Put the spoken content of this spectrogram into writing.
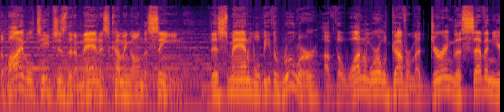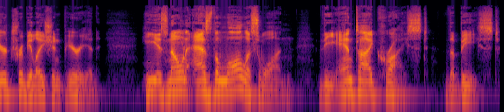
The Bible teaches that a man is coming on the scene. This man will be the ruler of the one world government during the seven year tribulation period. He is known as the lawless one the Antichrist, the beast.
